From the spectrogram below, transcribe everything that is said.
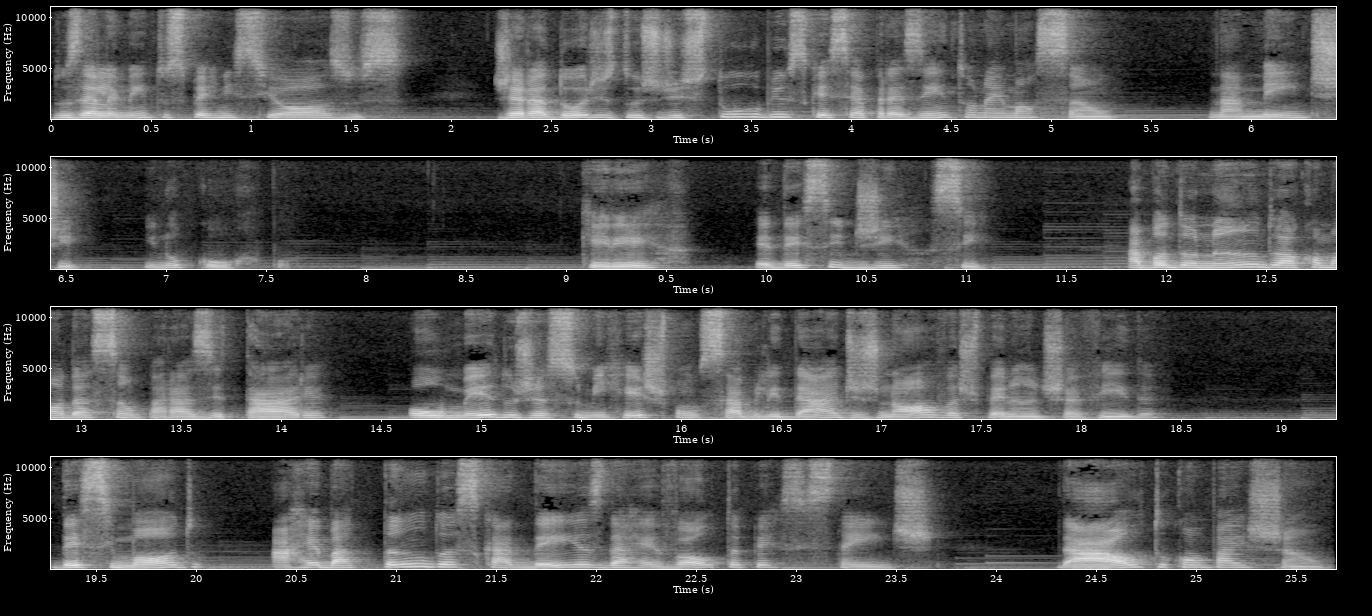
dos elementos perniciosos, geradores dos distúrbios que se apresentam na emoção, na mente e no corpo. Querer é decidir-se abandonando a acomodação parasitária ou o medo de assumir responsabilidades novas perante a vida, desse modo, arrebatando as cadeias da revolta persistente, da autocompaixão,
